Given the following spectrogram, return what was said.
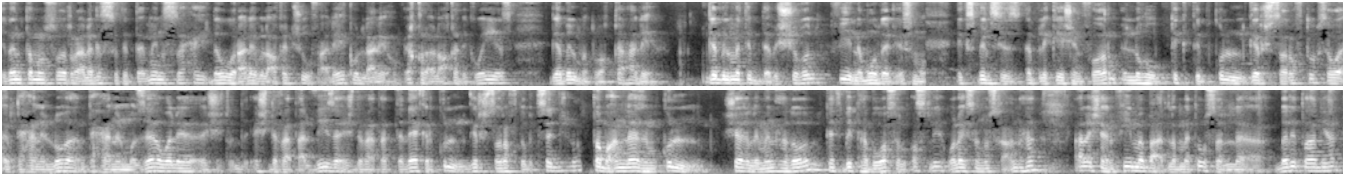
إذا أنت مصر على قصة التأمين الصحي دور عليه بالعقد شوف عليك ولا عليهم. اقرأ العقد كويس قبل ما توقع عليه. قبل ما تبدأ بالشغل في نموذج اسمه expenses application form اللي هو بتكتب كل قرش صرفته سواء امتحان اللغة امتحان المزاولة إيش دفعت على الفيزا إيش دفعت على التذاكر كل قرش صرفته بتسجله. طبعا لازم كل شغلة من هذول تثبتها بوصل أصلي وليس نسخة عنها علشان فيما بعد لما توصل لبريطانيا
